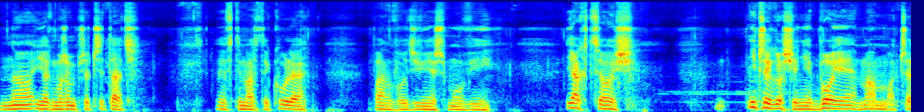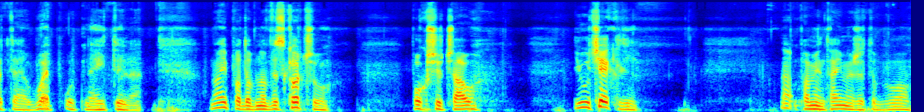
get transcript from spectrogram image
No i jak możemy przeczytać w tym artykule, pan Włodzimierz mówi, jak coś, niczego się nie boję, mam maczetę, łeb utnę i tyle. No i podobno wyskoczył, pokrzyczał i uciekli. No, pamiętajmy, że to było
